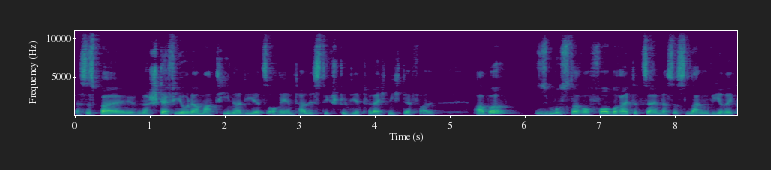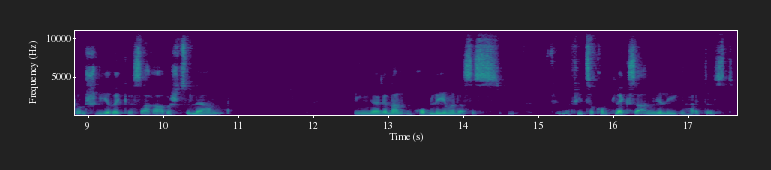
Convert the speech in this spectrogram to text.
Das ist bei einer Steffi oder Martina, die jetzt Orientalistik studiert, vielleicht nicht der Fall. Aber sie muss darauf vorbereitet sein, dass es langwierig und schwierig ist, Arabisch zu lernen wegen der genannten Probleme, dass es eine viel zu komplexe Angelegenheit ist.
